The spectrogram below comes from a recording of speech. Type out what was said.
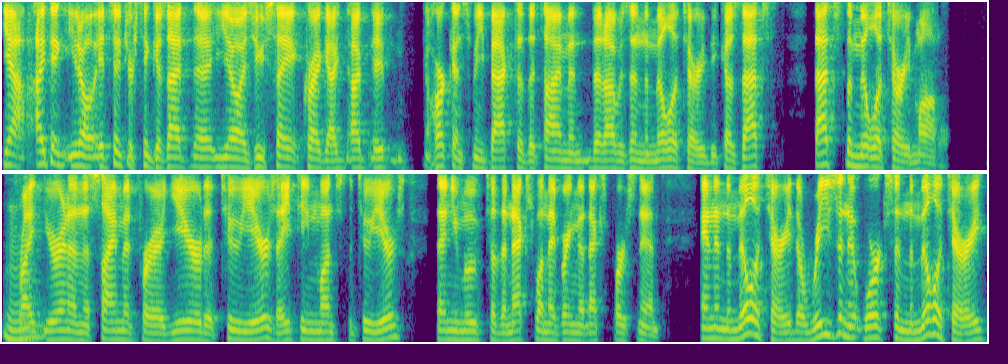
Yeah, I think you know it's interesting because that uh, you know as you say, it, Craig, I, I, it harkens me back to the time in, that I was in the military because that's that's the military model, mm-hmm. right? You're in an assignment for a year to two years, eighteen months to two years. Then you move to the next one. They bring the next person in, and in the military, the reason it works in the military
